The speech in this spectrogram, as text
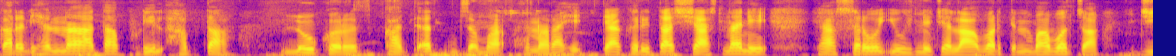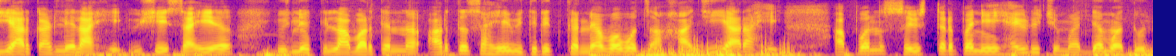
कारण ह्यांना आता पुढील हप्ता लवकरच खात्यात जमा होणार आहे. त्याकरिता शासनाने ह्या सर्व योजनेच्या लाभार्थ्यांबाबतचा जी आर काढलेला आहे. विशेष सहाय्य योजनेतील लाभार्थ्यांना अर्थसहाय्य वितरित करण्याबाबतचा हा जी आर आहे. आपण सविस्तरपणे ह्या व्हिडिओच्या माध्यमातून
